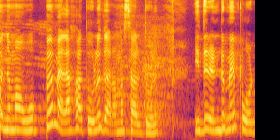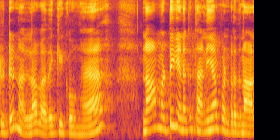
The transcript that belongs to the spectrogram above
கொஞ்சமாக உப்பு மிளகாத்தூள் கரம் மசால் தூள் இது ரெண்டுமே போட்டுட்டு நல்லா வதக்கிக்கோங்க. நான் மட்டும் எனக்கு தனியாக பண்ணுறதுனால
